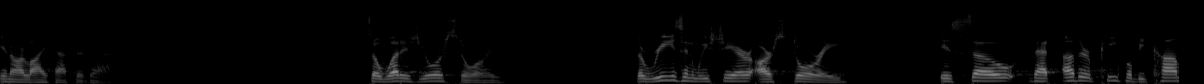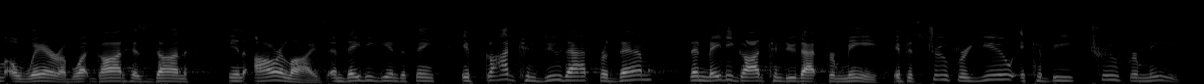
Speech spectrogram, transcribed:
in our life after death. So, what is your story? The reason we share our story is so that other people become aware of what God has done in our lives. And they begin to think if God can do that for them, then maybe God can do that for me. If it's true for you, it could be true for me.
